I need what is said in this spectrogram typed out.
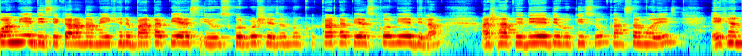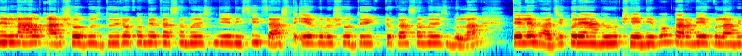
কমিয়ে দিছি কারণ আমি এখানে বাটা পেঁয়াজ ইউজ করব, সেজন্য কাটা পেঁয়াজ কমিয়ে দিলাম। আর সাথে দিয়ে দেব কিছু কাঁচামরিচ। এখানে লাল আর সবুজ দুই রকমের কাঁচামরিচ নিয়ে নিছি। জাস্ট এগুলো শুধু একটু কাঁচামরিচগুলা তেলে ভাজি করে আমি উঠিয়ে নিব। কারণ এগুলো আমি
